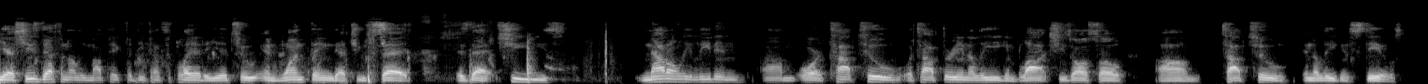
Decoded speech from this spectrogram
Yeah, she's definitely my pick for defensive player of the year too. And one thing that you said is that she's not only leading um, or top two or top three in the league in blocks, she's also um, top two in the league in steals.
